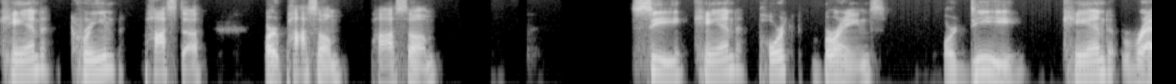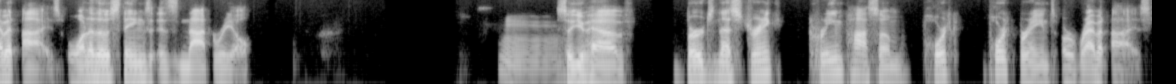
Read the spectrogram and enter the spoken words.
canned creamed pasta or possum, possum? C, canned pork brains, or D, canned rabbit eyes. One of those things is not real. Hmm. So you have bird's nest drink, cream possum, pork pork brains, or rabbit eyes.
